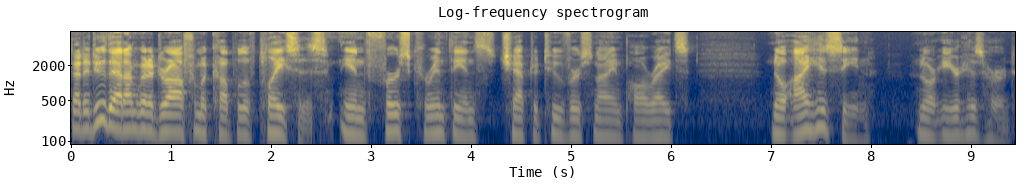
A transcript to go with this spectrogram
Now to do that I'm going to draw from a couple of places. In 1 Corinthians chapter 2 verse 9 Paul writes, "No eye has seen, nor ear has heard,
